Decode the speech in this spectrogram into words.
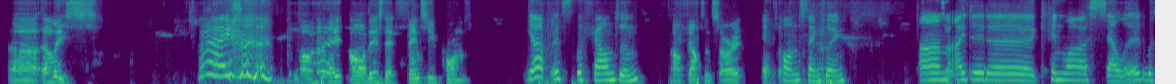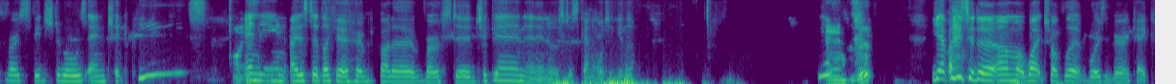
Uh, Elise. Hi. Oh, hey. Oh, there's that fancy pond. yep, it's the fountain. Oh, fountain. Sorry. Yeah, pond, same thing. Um, So- I did a quinoa salad with roast vegetables and chickpeas. Oh, yes. And then I just did like a herb butter roasted chicken, and then it was just kind of all together. Yep. And dessert. Yep, I did a um white chocolate boysenberry cake.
